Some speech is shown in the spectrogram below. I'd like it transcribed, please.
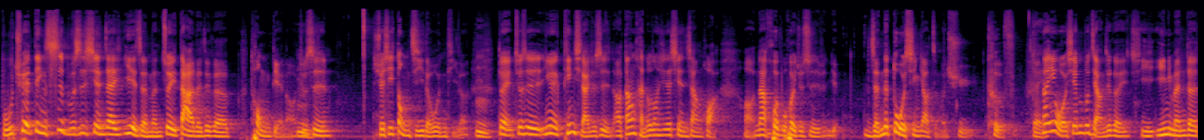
不确定是不是现在业者们最大的这个痛点哦，嗯就是学习动机的问题了。嗯，对，就是因为听起来就是啊，当很多东西在线上化哦，那会不会就是人的惰性要怎么去克服？对，那因为我先不讲这个，以以你们的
